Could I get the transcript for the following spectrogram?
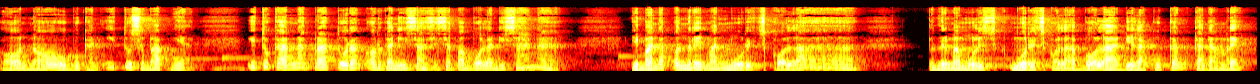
Oh no, bukan itu sebabnya. Itu karena peraturan organisasi sepak bola di sana. Di mana penerimaan murid sekolah Penerima murid, murid sekolah bola dilakukan kadang mereka,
